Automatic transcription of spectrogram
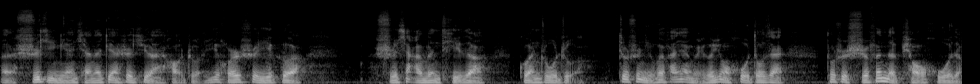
呃，十几年前的电视剧爱好者，一会儿是一个时下问题的关注者，就是你会发现每个用户都在都是十分的飘忽的。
